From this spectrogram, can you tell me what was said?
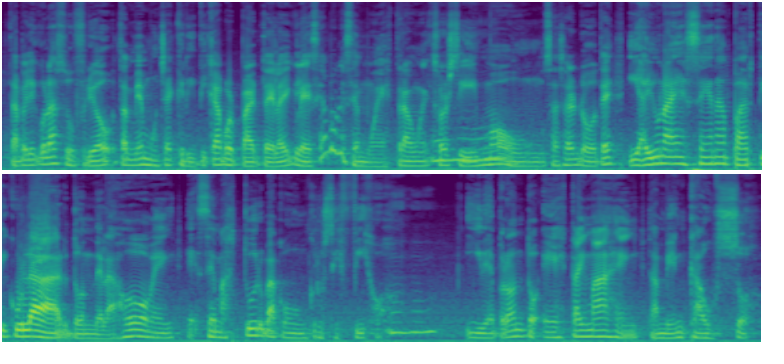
Esta película sufrió también mucha crítica por parte de la iglesia porque se muestra un exorcismo, un sacerdote, y hay una escena particular donde la joven eh, se masturba con un crucifijo. Y de pronto esta imagen también causó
